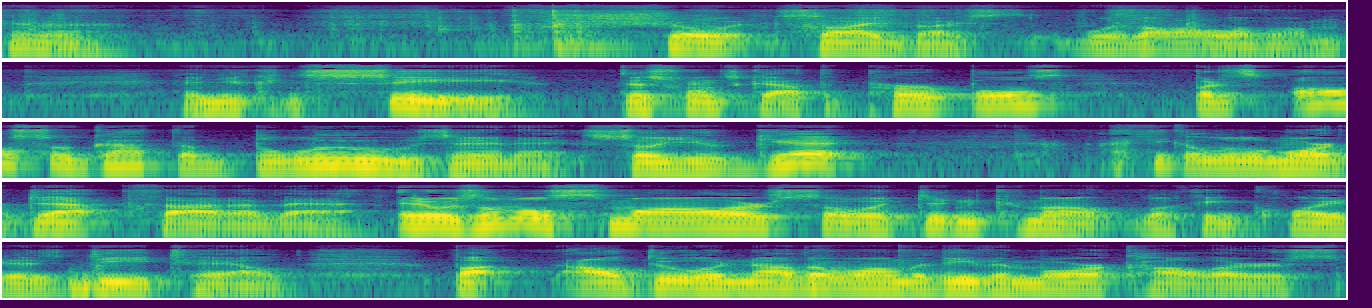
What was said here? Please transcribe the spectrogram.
kind of show it side by with all of them. And you can see this one's got the purples, but it's also got the blues in it. So you get, I think, a little more depth out of that. And it was a little smaller, so it didn't come out looking quite as detailed. But I'll do another one with even more colors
